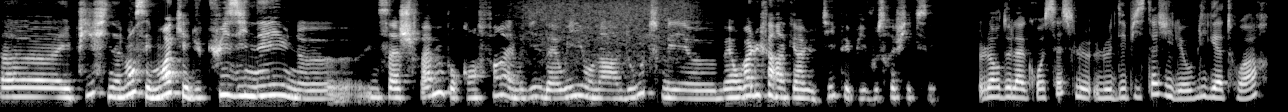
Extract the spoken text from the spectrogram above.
et puis finalement, c'est moi qui ai dû cuisiner une, une sage-femme pour qu'enfin elle me dise bah oui, on a un doute, mais ben, on va lui faire un cariotype et puis vous serez fixé lors de la grossesse, le, dépistage, il est obligatoire?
